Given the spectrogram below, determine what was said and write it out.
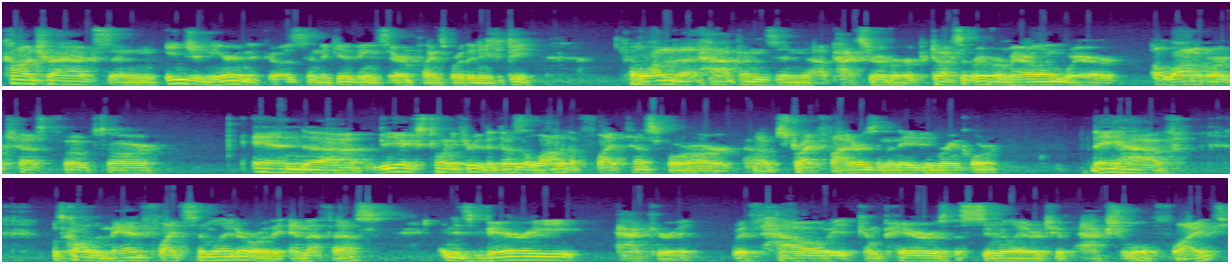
contracts and engineering that goes into getting these airplanes where they need to be. A lot of that happens in uh, Pax River, or Patuxent River, Maryland, where a lot of our test folks are and uh, VX23 that does a lot of the flight tests for our um, strike fighters in the Navy and Marine Corps. They have what's called the Manned Flight Simulator or the MFS, and it's very accurate with how it compares the simulator to actual flight.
